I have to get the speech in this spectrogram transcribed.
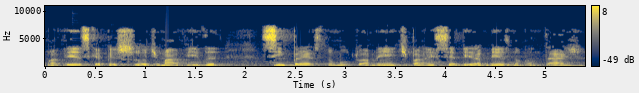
uma vez que a pessoa de má vida se emprestam mutuamente para receber a mesma vantagem?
